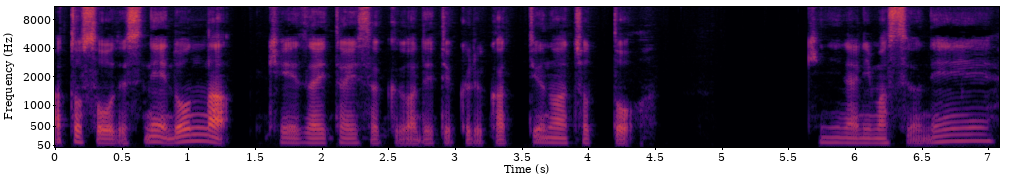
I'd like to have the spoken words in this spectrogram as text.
あとそうですね、どんな経済対策が出てくるかっていうのはちょっと気になりますよね。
